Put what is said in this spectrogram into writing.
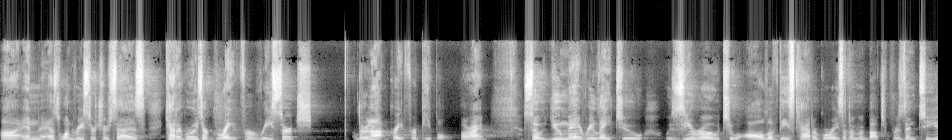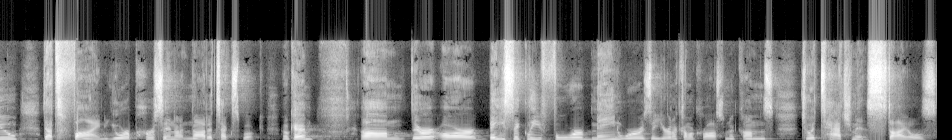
Uh, and as one researcher says, categories are great for research. They're not great for people, all right? So you may relate to zero to all of these categories that I'm about to present to you. That's fine. You're a person, not a textbook, okay? Um, there are basically four main words that you're going to come across when it comes to attachment styles.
